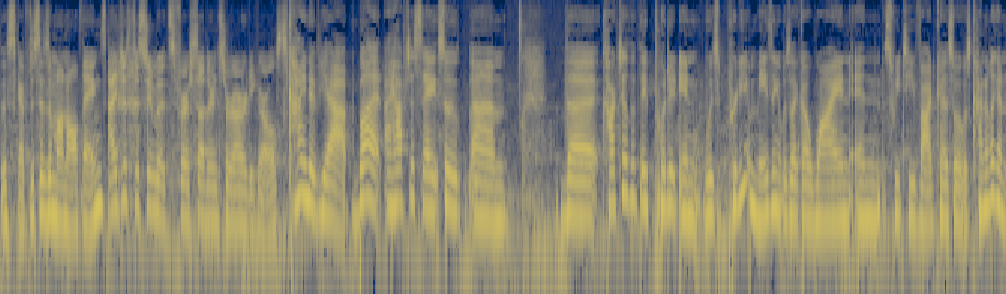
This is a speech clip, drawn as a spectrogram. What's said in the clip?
a skepticism on all things. I just assume it's for Southern sorority girls. Kind of, yeah. But I have to say, so um, the cocktail that they put it in was pretty amazing. It was like a wine and sweet tea vodka, so it was kind of like an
